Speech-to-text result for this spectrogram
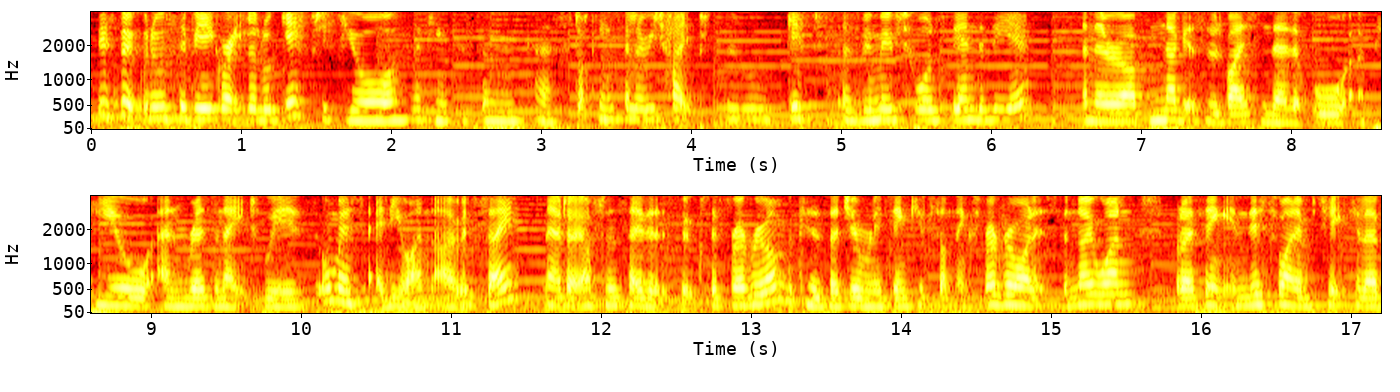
This book would also be a great little gift if you're looking for some kind of stocking fillery type little gifts as we move towards the end of the year. And there are nuggets of advice in there that will appeal and resonate with almost anyone, I would say. Now, I don't often say that books are for everyone because I generally think if something's for everyone, it's for no one. But I think in this one in particular,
